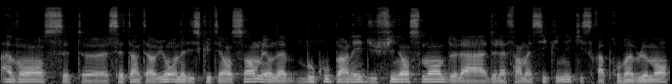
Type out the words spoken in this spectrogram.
avant cette, euh, cette interview, on a discuté ensemble et on a beaucoup parlé du financement de la, pharmacie clinique qui sera probablement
